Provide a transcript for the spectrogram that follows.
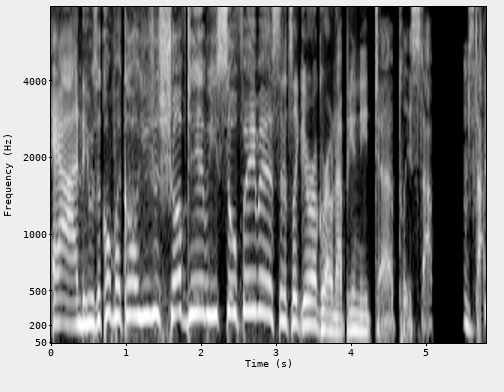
And he was like, Oh my God, you just shoved him. He's so famous. And it's like, You're a grown up. You need to please stop. Stop.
